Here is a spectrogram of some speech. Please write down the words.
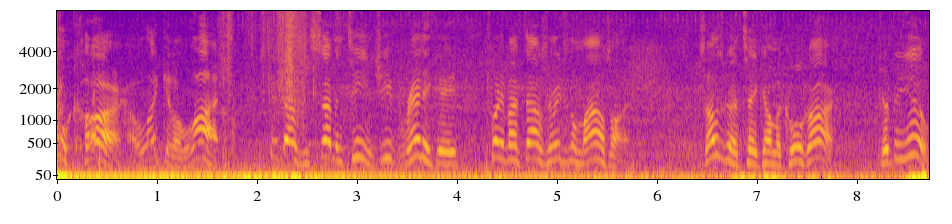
cool car. I like it a lot. 2017 Jeep Renegade, 25,000 original miles on it. Someone's going to take home a cool car. Could be you.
